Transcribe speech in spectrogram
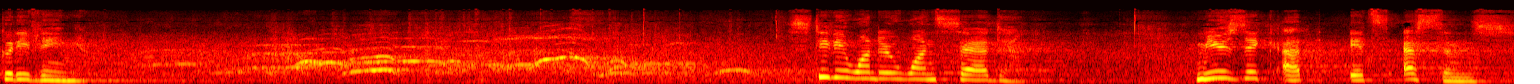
Good evening. Stevie Wonder once said, Music at its essence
